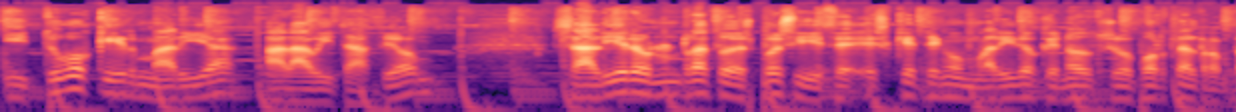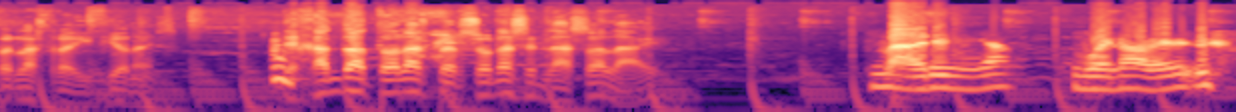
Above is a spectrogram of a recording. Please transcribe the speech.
Y tuvo que ir María a la habitación. Salieron un rato después y dice, es que tengo un marido que no soporta el romper las tradiciones. Dejando a todas las personas en la sala, ¿eh? Madre mía. Bueno, a ver,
